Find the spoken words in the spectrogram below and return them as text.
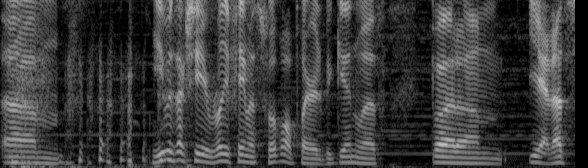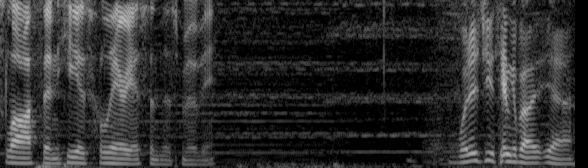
Um, he was actually a really famous football player to begin with. But um, yeah, that's Sloth, and he is hilarious in this movie. What did you think about yeah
